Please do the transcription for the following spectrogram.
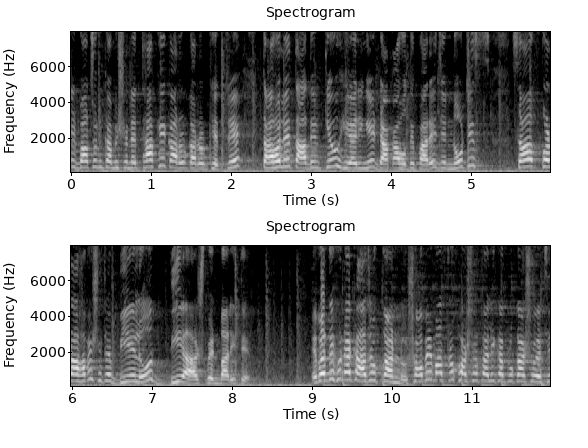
নির্বাচন কমিশনের থাকে কারোর কারোর ক্ষেত্রে তাহলে তাদেরকেও হিয়ারিং এ ডাকা হতে পারে যে নোটিশ সার্ভ করা হবে সেটা বিএলও দিয়ে আসবেন বাড়িতে। এবার দেখুন এক আজব কাণ্ড। সবে মাত্র খসড়া তালিকা প্রকাশ হয়েছে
